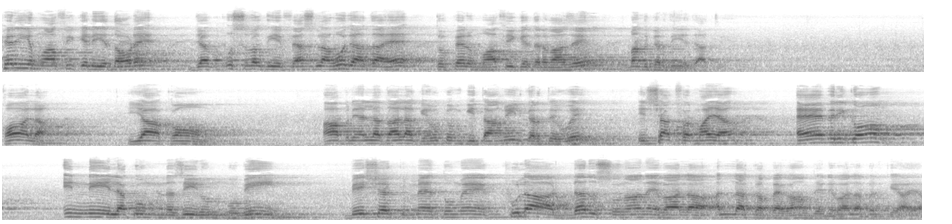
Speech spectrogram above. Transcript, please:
फिर ये मुआफ़ी के लिए दौड़ें। जब उस वक्त ये फैसला हो जाता है तो फिर मुआफ़ी के दरवाज़े बंद कर दिए जाते हैं। कौला, या कौम, आपने अल्लाह ताला के हुक्म की तामील करते हुए इर्शाद फरमाया ए मेरी कौम, इन्नी लकुम नज़ीर मुबीन। बेशक मैं तुम्हें खुला डर सुनाने वाला, अल्लाह का पैगाम देने वाला बन के आया।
